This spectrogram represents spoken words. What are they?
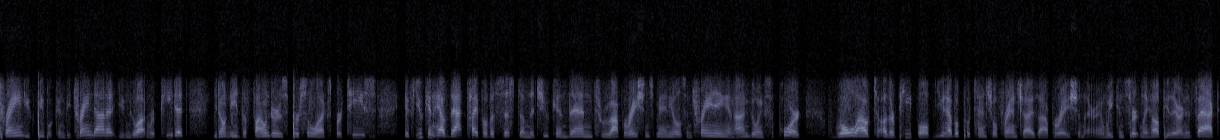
trained. You, people can be trained on it. You can go out and repeat it. You don't need the founder's personal expertise. If you can have that type of a system that you can then, through operations manuals and training and ongoing support, roll out to other people, you have a potential franchise operation there, and we can certainly help you there. And in fact,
